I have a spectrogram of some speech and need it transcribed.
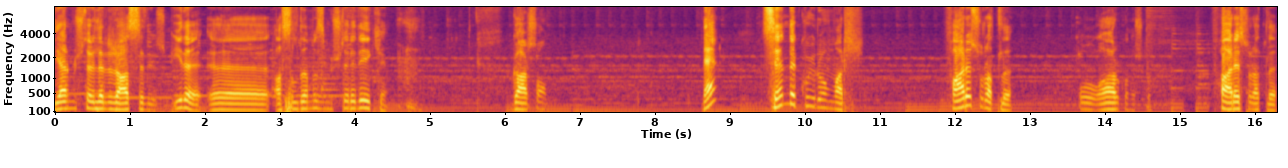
Diğer müşterileri rahatsız ediyorsun. İyi de ee, asıldığımız müşteri değil ki. Garson. Ne? Senin de kuyruğun var. Fare suratlı. O ağır konuştu. Fare suratlı.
